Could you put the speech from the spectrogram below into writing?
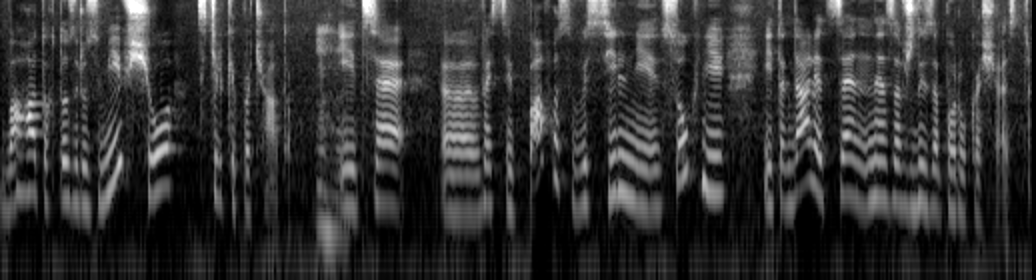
багато хто зрозумів, що це тільки початок. І це весь цей пафос, весільні сукні і так далі. Це не завжди запорука щастя.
